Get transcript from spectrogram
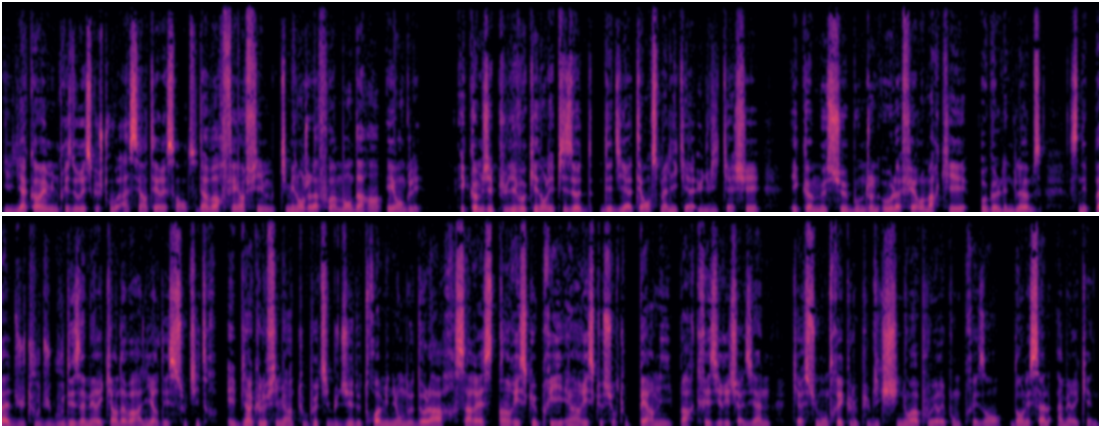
il y a quand même une prise de risque que je trouve assez intéressante d'avoir fait un film qui mélange à la fois mandarin et anglais. Et comme j'ai pu l'évoquer dans l'épisode dédié à Terence Malick et à Une vie cachée, et comme Monsieur Bon Joon-ho l'a fait remarquer aux Golden Globes, ce n'est pas du tout du goût des Américains d'avoir à lire des sous-titres. Et bien que le film ait un tout petit budget de 3 millions de dollars, ça reste un risque pris et un risque surtout permis par Crazy Rich Asian, qui a su montrer que le public chinois pouvait répondre présent dans les salles américaines.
